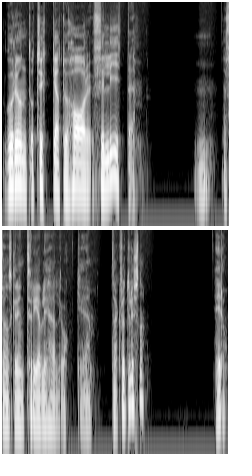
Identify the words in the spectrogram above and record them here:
gå runt och tycka att du har för lite. Mm. Jag får önska dig en trevlig helg och eh, tack för att du lyssnade. Hej då.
